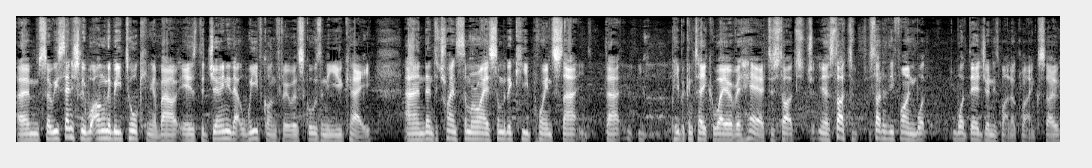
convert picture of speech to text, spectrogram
Um, so essentially, what I'm going to be talking about is the journey that we've gone through as schools in the UK, and then to try and summarise some of the key points that that people can take away over here to start to, you know, start to start to define what what their journeys might look like. So,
